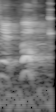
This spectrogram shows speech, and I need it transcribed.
você. Oh!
